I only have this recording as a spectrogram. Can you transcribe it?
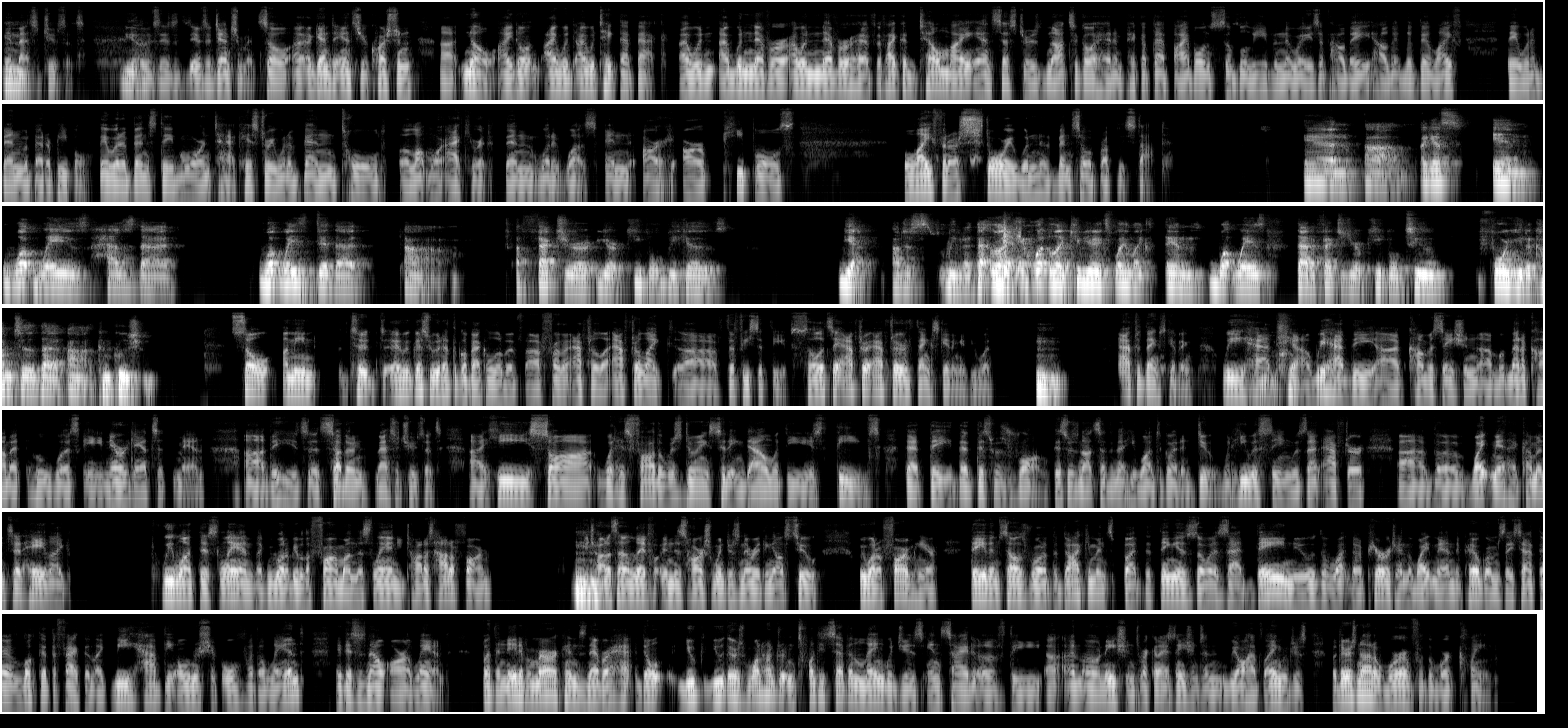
in mm. Massachusetts. Yeah, it was, it was, it was a detriment. So uh, again, to answer your question, uh, no, I don't. I would I would take that back. I wouldn't. I would never I would never have if I could tell my ancestors not to go ahead and pick up that Bible and still believe in the ways of how they how they lived their life. They would have been a better people. They would have been stayed more intact. History would have been told a lot more accurate than what it was, and our our people's life and our story wouldn't have been so abruptly stopped. And um, I guess in what ways has that, what ways did that um, affect your your people? Because yeah, I'll just leave it at that. Like, in what like can you explain like in what ways that affected your people to for you to come to that uh, conclusion? So, I mean, to, to, I guess we would have to go back a little bit uh, further after after like uh, the Feast of Thieves. So let's say after after Thanksgiving, if you would. Mm-hmm after Thanksgiving, we had mm. yeah we had the uh, conversation um, with Metacomet, who was a Narragansett man. Uh, the, he's a Southern Massachusetts. Uh, he saw what his father was doing, sitting down with these thieves. That they that this was wrong. This was not something that he wanted to go ahead and do. What he was seeing was that after uh, the white man had come and said, "Hey, like we want this land. Like we want to be able to farm on this land. You taught us how to farm." You mm-hmm. taught us how to live in this harsh winters and everything else too. We want to farm here they themselves wrote up the documents. But the thing is, though, is that they knew the the Puritan, the white man, the Pilgrims. They sat there and looked at the fact that like we have the ownership over the land. This is now our land. But the Native Americans never had. Don't you? You there's 127 languages inside of the uh, our nations, recognized nations, and we all have languages. But there's not a word for the word claim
